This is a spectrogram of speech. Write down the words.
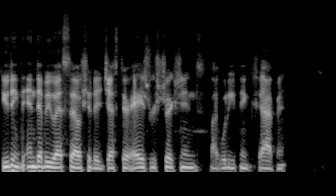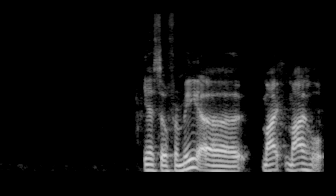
Do you think the NWSL should adjust their age restrictions? Like, what do you think should happen? Yeah. So for me, uh, my my whole-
